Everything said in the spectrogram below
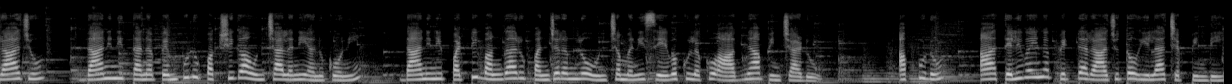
రాజు దానిని తన పెంపుడు పక్షిగా ఉంచాలని అనుకోని దానిని పట్టి బంగారు పంజరంలో ఉంచమని సేవకులకు ఆజ్ఞాపించాడు. అప్పుడు ఆ తెలివైన పిట్ట రాజుతో ఇలా చెప్పింది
